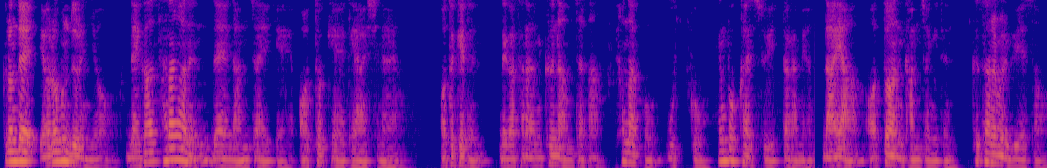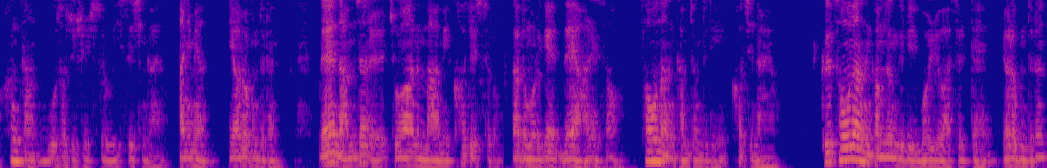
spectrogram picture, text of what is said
그런데 여러분들은요, 내가 사랑하는 내 남자에게 어떻게 대하시나요? 어떻게든 내가 사랑하는 그 남자가 편하고 웃고 행복할 수 있다라면 나야 어떠한 감정이든 그 사람을 위해서 항상 웃어주실 수 있으신가요? 아니면 여러분들은 내 남자를 좋아하는 마음이 커질수록 나도 모르게 내 안에서 서운한 감정들이 커지나요? 그 서운한 감정들이 몰려왔을 때 여러분들은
